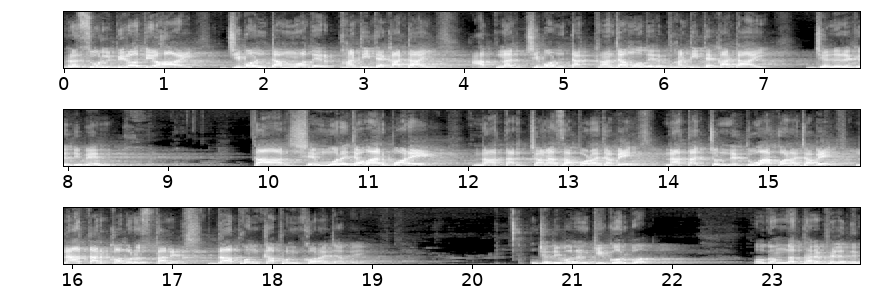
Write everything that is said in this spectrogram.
রসুল বিরোধী হয়, জীবনটা মদের ফাঁটিতে কাটায়, আপনার জীবনটা গাঁজা মদের ফাঁটিতে কাটায় জেনে রেখে দিবেন, তার সে মরে যাওয়ার পরে না তার জানাজা পড়া যাবে, না তার জন্য দোয়া করা যাবে, না তার কবরস্থানে দাফন কাফন করা যাবে। যদি বলেন কি করব? ও গঙ্গার ধারে ফেলে দিন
